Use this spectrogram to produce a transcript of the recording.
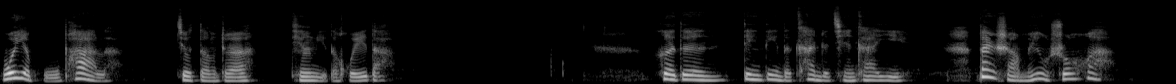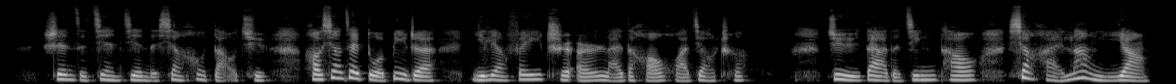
我也不怕了，就等着听你的回答。赫顿定定地看着钱开义，半晌没有说话。身子渐渐地向后倒去，好像在躲避着一辆飞驰而来的豪华轿车。巨大的惊涛像海浪一样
